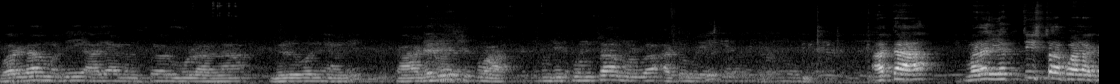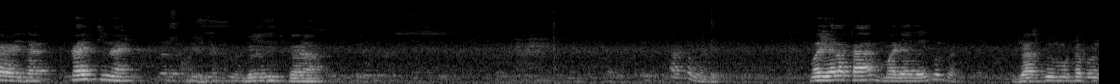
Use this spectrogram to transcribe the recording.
वर्गामध्ये आल्यानंतर मुलांना मिळवणे आणि काढणे शिकवा. म्हणजे तुमचा मुलगा ऑटोमॅटिक आता मला एकतीसचा पाडा करायचा आहे. काहीच नाही. बेरीज करा. मग याला काय मर्यादा आहे बघा जास्त बी मोठा पण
